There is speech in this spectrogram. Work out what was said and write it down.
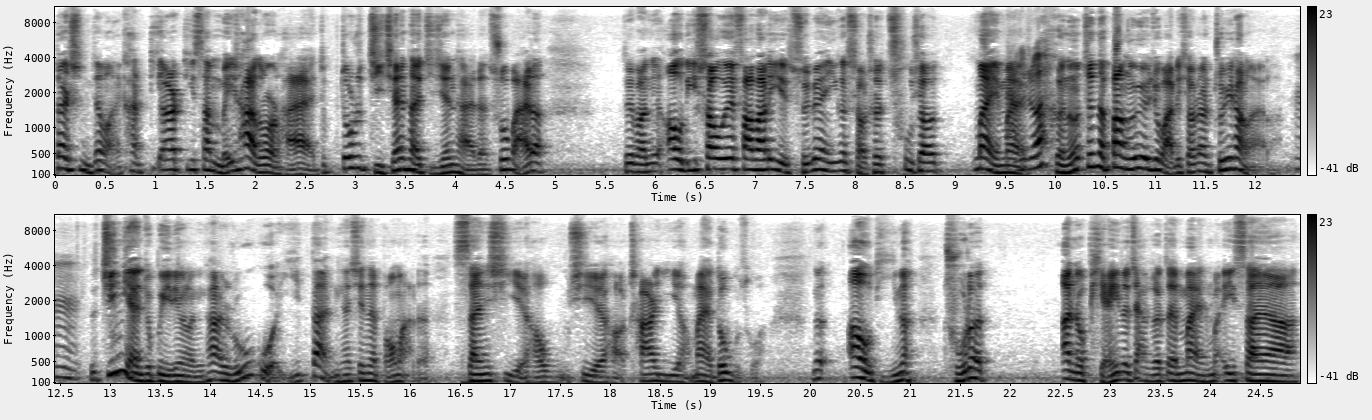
但是你再往下看，第二、第三没差多少台，就都是几千台、几千台的。说白了，对吧？你奥迪稍微发发力，随便一个小车促销卖一卖可能真的半个月就把这销量追上来了。嗯今年就不一定了。你看，如果一旦你看现在宝马的三系也好，五系也好，叉一也好，卖的都不错。那奥迪呢？除了按照便宜的价格在卖什么 A 三啊，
